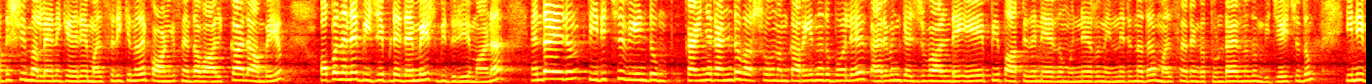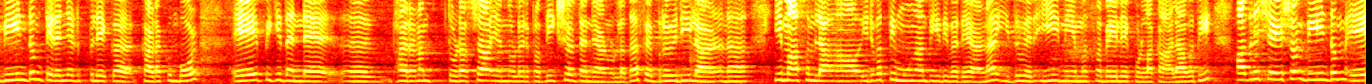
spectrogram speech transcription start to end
ആദിഷി മർലേനയ്ക്കെതിരെ മത്സരിക്കുന്നത് കോൺഗ്രസ് നേതാവ് അൽക്കാലാംബയും ഒപ്പം തന്നെ ബി ജെ പിയുടെ രമേഷ് ബിദുരിയുമാണ്. എന്തായാലും തിരിച്ച് വീണ്ടും കഴിഞ്ഞ രണ്ട് വർഷവും നമുക്ക് അറിയുന്നത് പോലെ അരവിന്ദ് കെജ്രിവാളിന്റെ എ പാർട്ടി തന്നെയായിരുന്നു മുന്നേറി നിന്നിരുന്നത്. മത്സരരംഗത്തുണ്ടായിരുന്നതും വിജയിച്ചതും. ഇനി വീണ്ടും തിരഞ്ഞെടുപ്പിലേക്ക് കടക്കുമ്പോൾ എ പിക്ക് തന്നെ ഭരണം തുടർച്ച എന്നുള്ളൊരു പ്രതീക്ഷയിൽ തന്നെയാണുള്ളത്. ഫെബ്രുവരിയിലാണ് ഈ മാസം ഇരുപത്തി മൂന്നാം തീയതി വരെയാണ് ഇതുവരെ ഈ നിയമസഭയിലേക്കുള്ള കാലാവധി. അതിനുശേഷം വീണ്ടും എ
